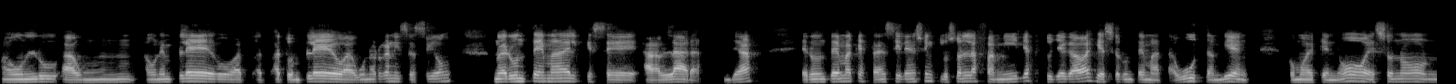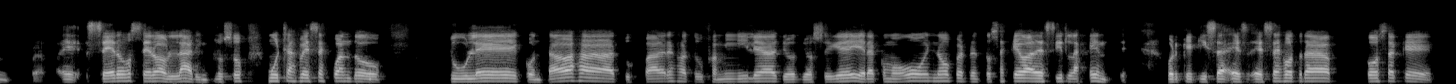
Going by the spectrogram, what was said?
a un, a un, a un empleo, a, tu empleo, a una organización, no era un tema del que se hablara, ¿ya? era un tema que estaba en silencio, incluso en las familias tú llegabas y eso era un tema tabú también, como de que no, eso no, eh, cero, cero hablar, incluso muchas veces cuando tú le contabas a tus padres o a tu familia, yo, yo soy gay, era como, uy, no, pero entonces, ¿qué va a decir la gente? Porque quizá esa es otra cosa que,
